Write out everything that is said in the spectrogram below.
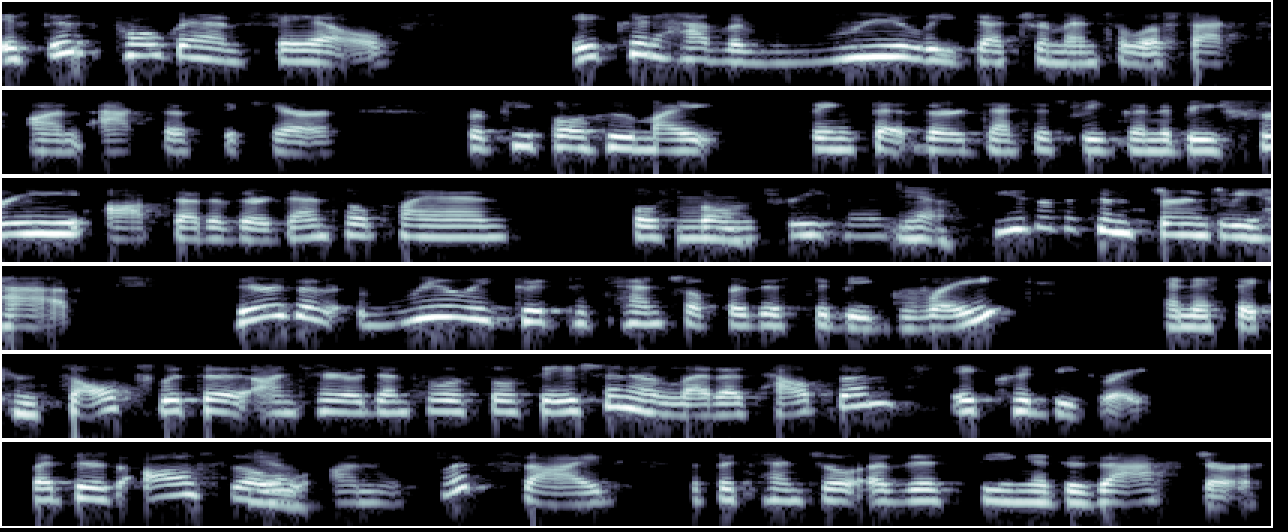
if this program fails, it could have a really detrimental effect on access to care for people who might think that their dentistry is going to be free, opt out of their dental plans, postpone mm. treatment. Yeah. These are the concerns we have. There's a really good potential for this to be great. And if they consult with the Ontario Dental Association or let us help them, it could be great. But there's also, yeah. on the flip side, the potential of this being a disaster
